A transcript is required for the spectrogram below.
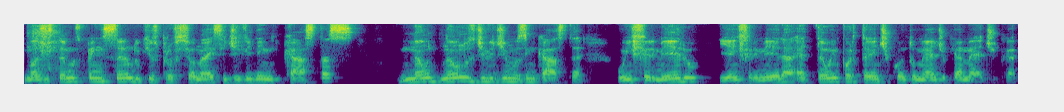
Nós estamos pensando que os profissionais se dividem em castas, não, não nos dividimos em casta. O enfermeiro e a enfermeira é tão importante quanto o médico e a médica.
